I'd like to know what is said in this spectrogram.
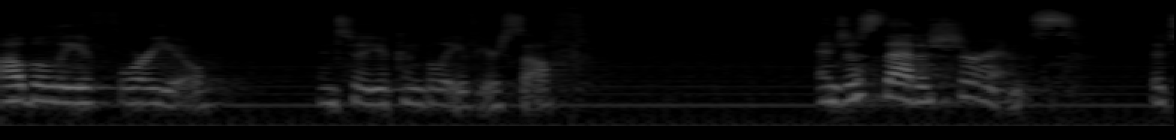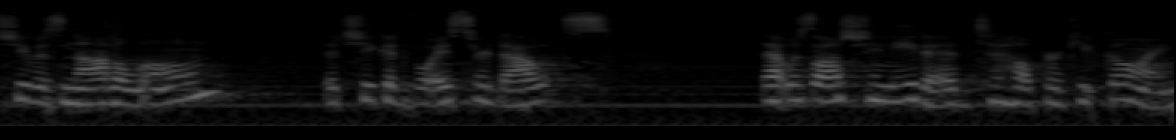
I'll believe for you until you can believe yourself. And just that assurance that she was not alone, that she could voice her doubts, that was all she needed to help her keep going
